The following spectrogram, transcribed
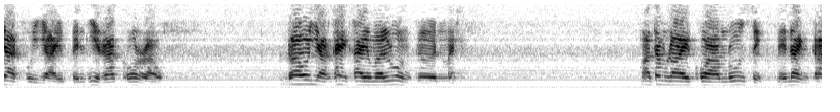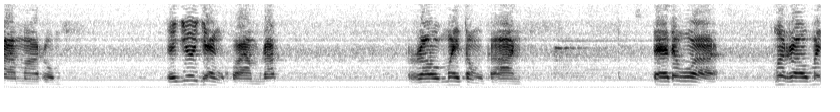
ญาติผู้ใหญ่เป็นที่รักของเรา เราอยากให้ใครมาล่วงเกินไหม มาทำลายความรู้สึกในด้านกามารมณ์จะเยื้อแย่งความรัก เราไม่ต้องการ แต่ถ้าว่าเมื่อเราไม่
